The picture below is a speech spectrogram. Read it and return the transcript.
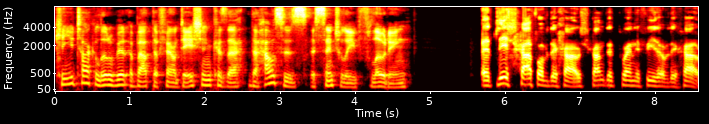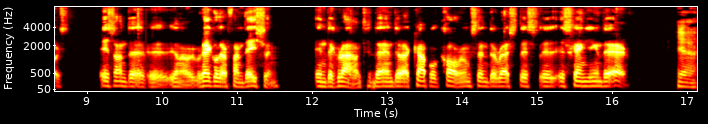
Can you talk a little bit about the foundation? Because the the house is essentially floating. At least half of the house, 120 feet of the house, is on the, uh, you know, regular foundation in the ground. Then there are a couple columns, and the rest is is hanging in the air. Yeah.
